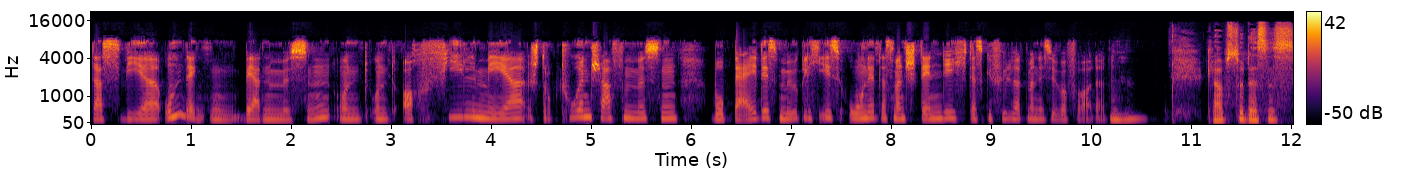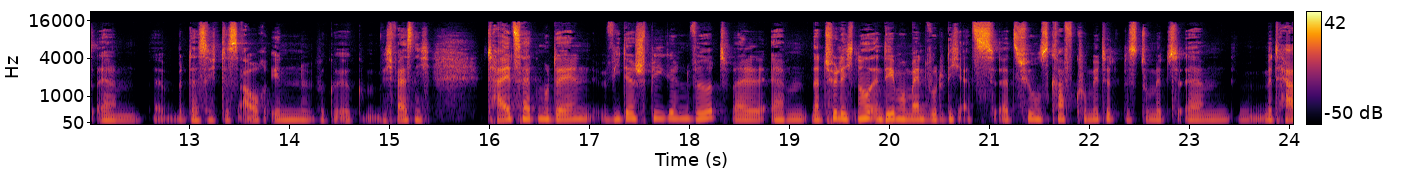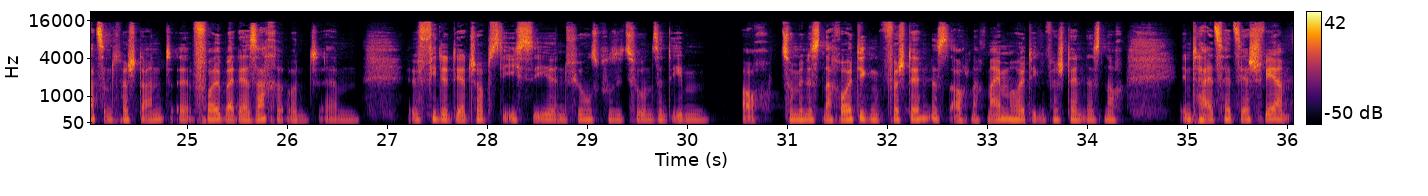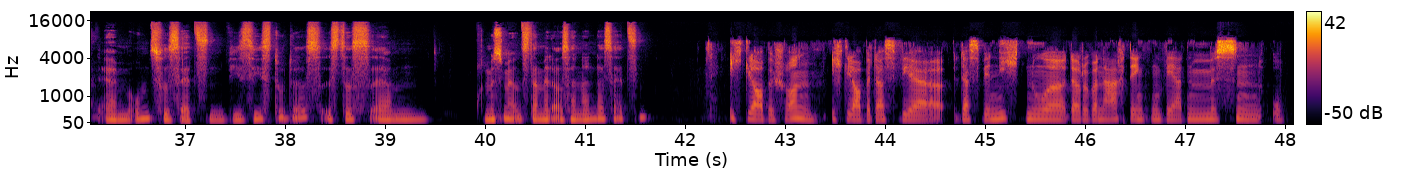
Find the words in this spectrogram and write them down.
dass wir umdenken werden müssen und, und auch viel mehr Strukturen schaffen müssen, wo beides möglich ist, ohne dass man ständig das Gefühl hat, man ist überfordert. Mhm. Glaubst du, dass es, ähm, dass sich das auch in, ich weiß nicht, Teilzeitmodellen widerspiegeln wird? Weil ähm, natürlich nur ne, in dem Moment, wo du dich als, als Führungskraft committed, bist du mit, ähm, mit Herz und Verstand äh, voll bei der Sache. Und ähm, viele der Jobs, die ich sehe in Führungspositionen, sind eben auch zumindest nach heutigem Verständnis, auch nach meinem heutigen Verständnis noch in Teilzeit sehr schwer ähm, umzusetzen. Wie siehst du das? Ist das ähm, Müssen wir uns damit auseinandersetzen? Ich glaube schon. Ich glaube, dass wir, dass wir nicht nur darüber nachdenken werden müssen, ob,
